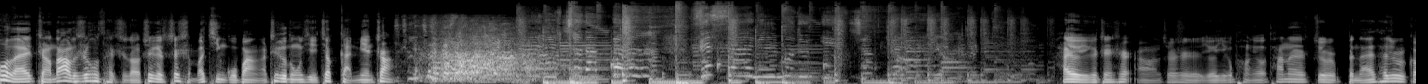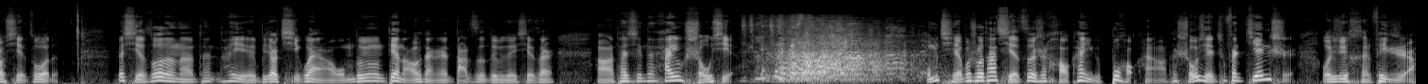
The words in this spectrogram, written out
后来长大了之后才知道，这个这什么金箍棒啊？这个东西叫擀面杖。还有一个真事儿啊，就是有一个朋友，他呢就是本来他就是搞写作的，他写作的呢，他他也比较奇怪啊。我们都用电脑在那打字，对不对？写字儿啊，他现在还用手写。我们且不说他写字是好看与不好看啊，他手写这份坚持，我就觉得很费纸啊。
